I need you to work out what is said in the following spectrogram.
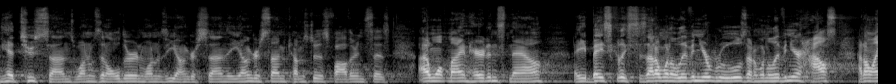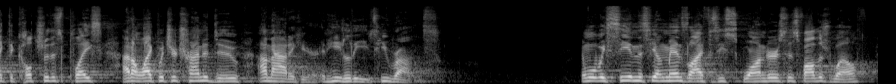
He had two sons. One was an older and one was a younger son. The younger son comes to his father and says, I want my inheritance now. And he basically says, I don't want to live in your rules. I don't want to live in your house. I don't like the culture of this place. I don't like what you're trying to do. I'm out of here. And he leaves. He runs. And what we see in this young man's life is he squanders his father's wealth.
